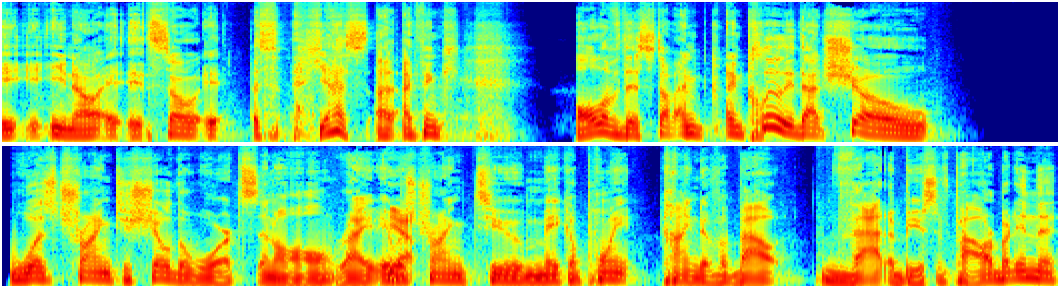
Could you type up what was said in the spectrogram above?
I- I- you know it, it- so it, yes I, I think all of this stuff and and clearly that show was trying to show the warts and all right it was trying to make a point kind of about that abuse of power but in the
